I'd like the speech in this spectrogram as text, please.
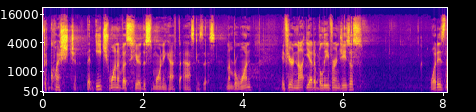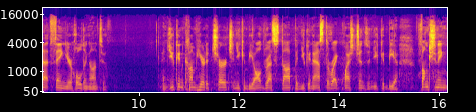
the question that each one of us here this morning have to ask is this number one, if you're not yet a believer in Jesus, what is that thing you're holding on to? And you can come here to church and you can be all dressed up and you can ask the right questions and you can be a functioning,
